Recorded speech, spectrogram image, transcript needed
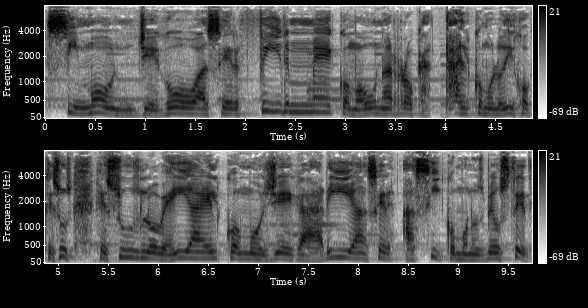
Simón llegó a ser firme como una roca, tal como lo dijo Jesús. Jesús lo veía a él como llegaría a ser así como nos ve usted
